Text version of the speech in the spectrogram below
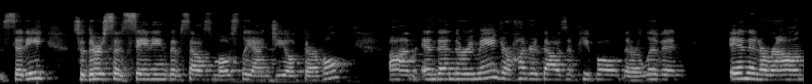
city. So they're sustaining themselves mostly on geothermal. Um, and then the remainder 100,000 people that are living in and around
